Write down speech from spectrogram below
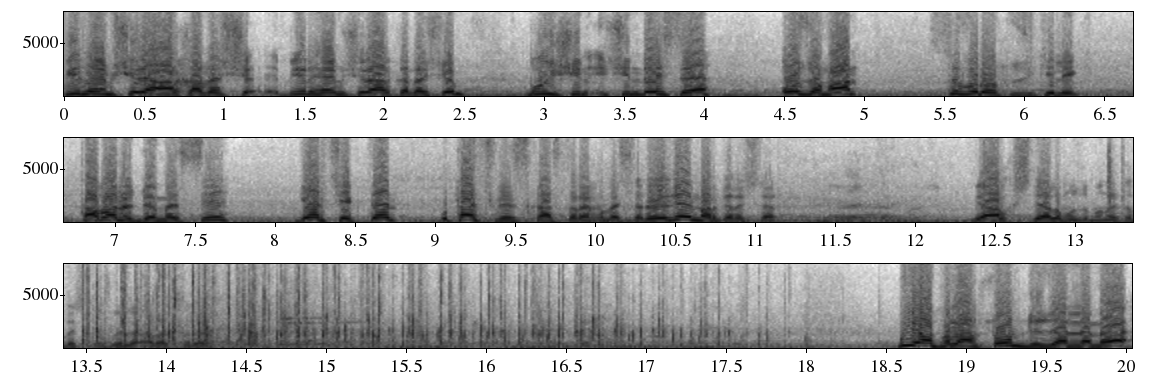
bir hemşire arkadaş bir hemşire arkadaşım bu işin içindeyse o zaman 0.32'lik taban ödemesi gerçekten utanç vesikasıdır arkadaşlar. Öyle değil mi arkadaşlar? Evet. Bir alkışlayalım o zaman arkadaşlar böyle ara sıra. Bu yapılan son düzenleme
